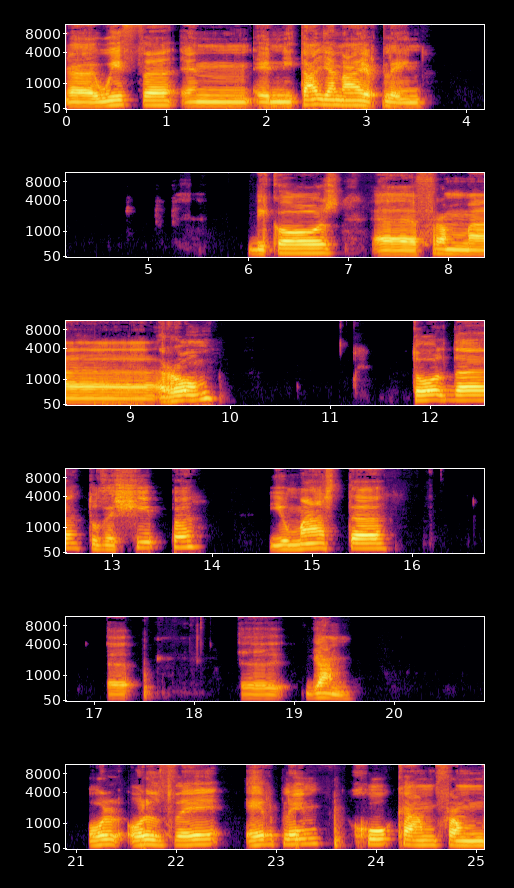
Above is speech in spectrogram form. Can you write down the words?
uh, with uh, an, an Italian airplane because uh, from uh, Rome told to the ship you must uh, uh, uh, gun. All all the airplane who come from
